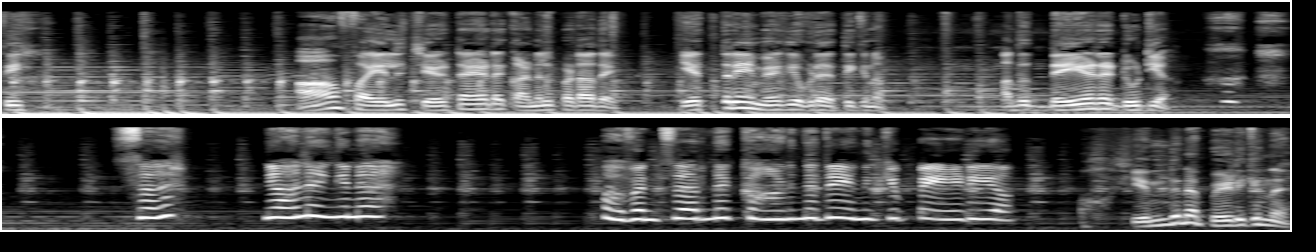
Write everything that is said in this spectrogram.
സി ആ ഫയൽ ചേട്ടായുടെ കണ്ണിൽപ്പെടാതെ എത്രയും വേഗം ഇവിടെ എത്തിക്കണം. അത് ദയയുടെ ഡ്യൂട്ടിയാ. സർ ഞാൻ എങ്ങനെ പവൻ സാറിനെ കാണുന്നത് എനിക്ക് പേടിയാ. എന്തിനാ പേടിക്കുന്നേ?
